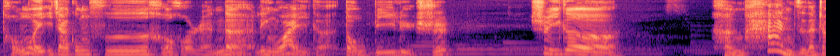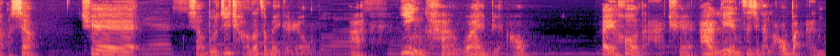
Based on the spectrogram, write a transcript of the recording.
同为一家公司合伙人的另外一个逗逼律师，是一个很汉子的长相，却小肚鸡肠的这么一个人物啊，硬汉外表，背后呢却暗恋自己的老板。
